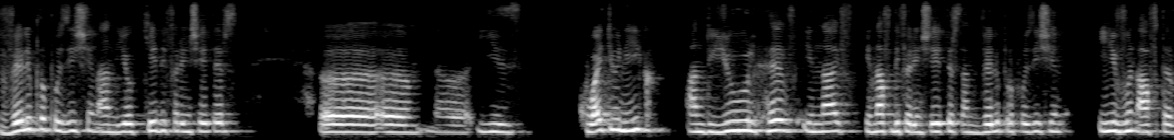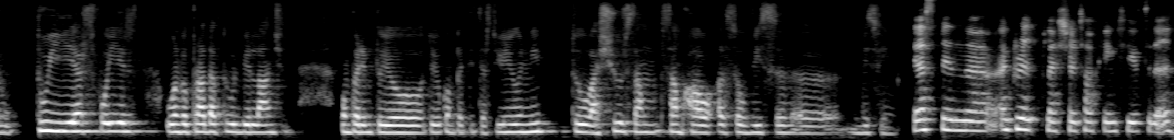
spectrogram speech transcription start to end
value proposition and your key differentiators uh, um, uh, is quite unique and you will have enough, enough differentiators and value proposition even after two years, four years, when the product will be launched comparing to your to your competitors. You need to assure some somehow also this uh, this thing. It has been a great pleasure talking to you today.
